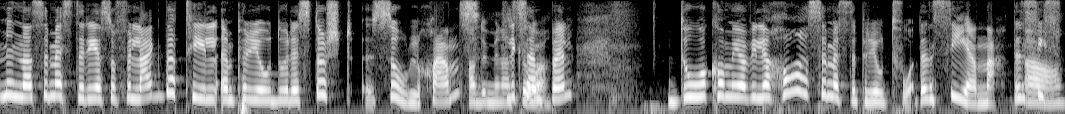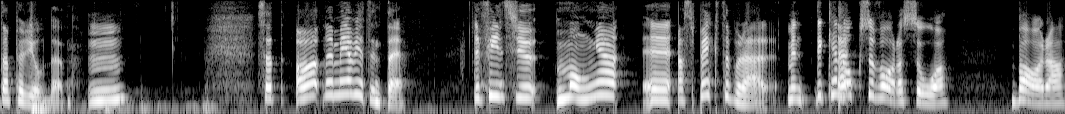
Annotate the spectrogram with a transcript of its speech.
mina semesterresor förlagda till en period då det är störst solchans, Ja, till så. exempel, då kommer jag vilja ha semesterperiod två, den sena, den Ja. sista perioden. Så att, ja, nej, men jag vet inte. Det finns ju många eh, aspekter på det här. Men det kan Ä- också vara så bara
